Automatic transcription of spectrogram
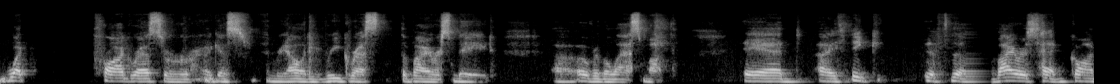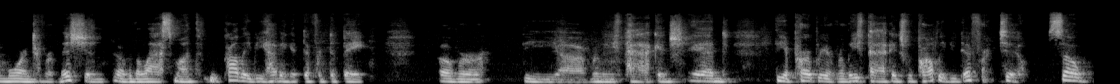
what progress, or I guess in reality, regress the virus made uh, over the last month. And I think if the virus had gone more into remission over the last month, we'd probably be having a different debate over the uh, relief package. And the appropriate relief package would probably be different too. So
